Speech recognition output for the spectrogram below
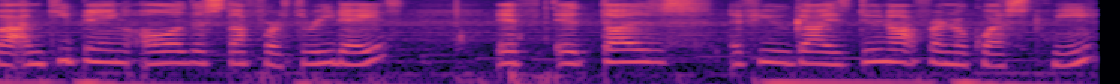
but I'm keeping all of this stuff for three days. If it does, if you guys do not friend request me,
